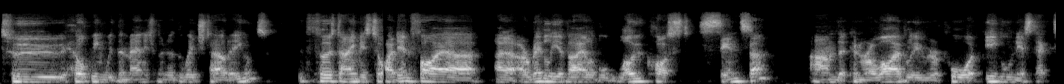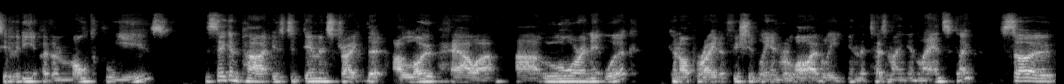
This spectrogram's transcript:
to helping with the management of the wedge-tailed eagles. The first aim is to identify a, a readily available low-cost sensor um, that can reliably report eagle nest activity over multiple years The second part is to demonstrate that a low power uh, LoRa network can operate efficiently and reliably in the Tasmanian landscape. So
